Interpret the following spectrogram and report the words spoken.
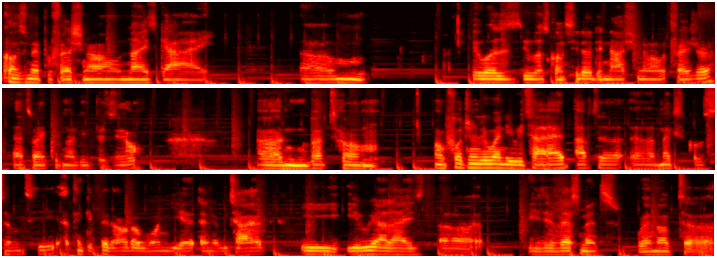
consummate professional, nice guy. Um, it was he was considered a national treasure. That's why I could not leave Brazil. Um, but um, unfortunately, when he retired after uh, Mexico 70, I think he played another one year. Then he retired. He he realized uh, his investments were not. Uh,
